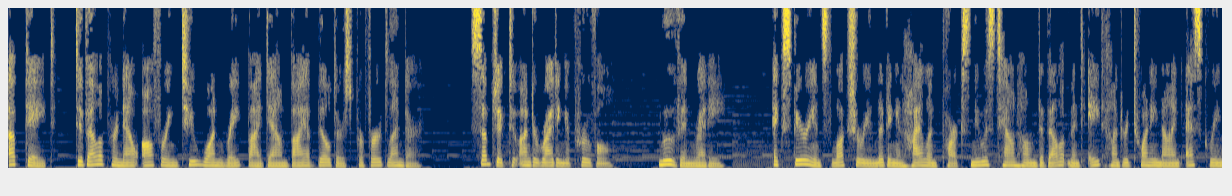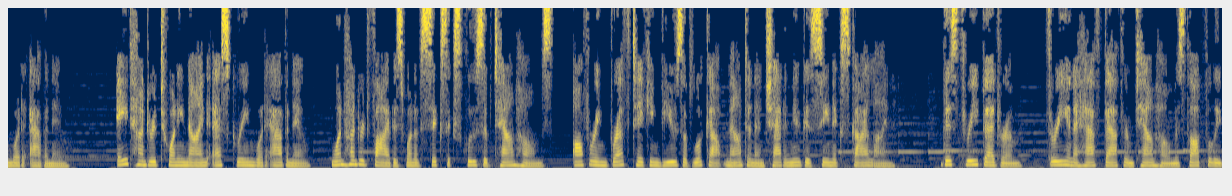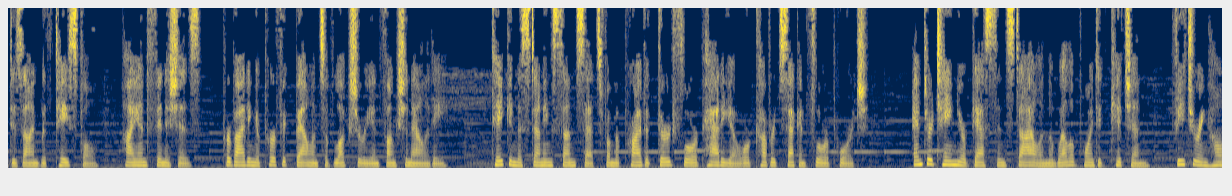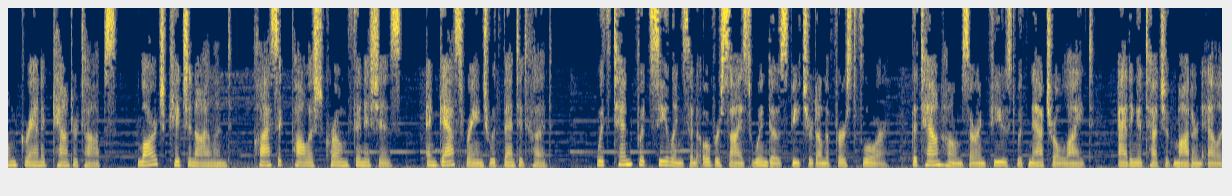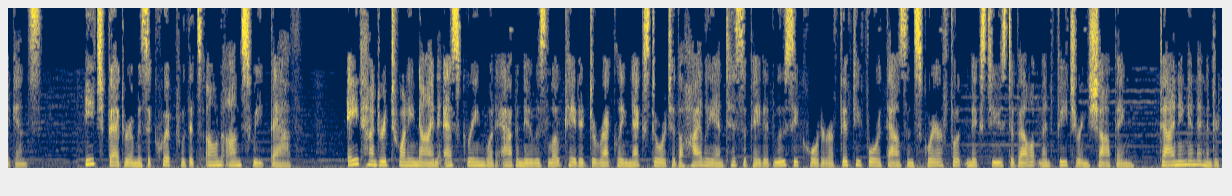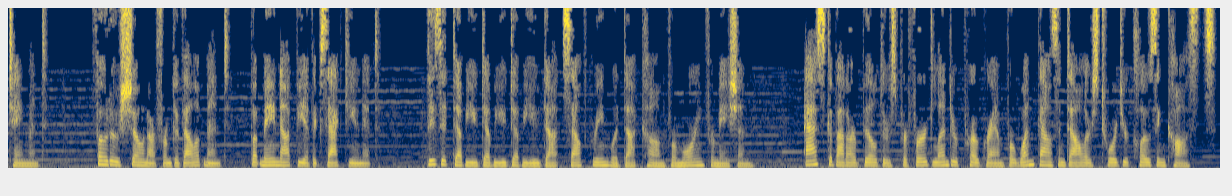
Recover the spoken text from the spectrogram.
Update Developer now offering 2 1 rate buy down by a builder's preferred lender. Subject to underwriting approval. Move in ready. Experience luxury living in Highland Park's newest townhome development 829S Greenwood Avenue. 829S Greenwood Avenue, 105 is one of six exclusive townhomes, offering breathtaking views of Lookout Mountain and Chattanooga's scenic skyline. This three bedroom, three and a half bathroom townhome is thoughtfully designed with tasteful, high end finishes, providing a perfect balance of luxury and functionality. Take in the stunning sunsets from a private third floor patio or covered second floor porch. Entertain your guests in style in the well appointed kitchen, featuring honed granite countertops, large kitchen island, classic polished chrome finishes, and gas range with vented hood. With 10 foot ceilings and oversized windows featured on the first floor, the townhomes are infused with natural light, adding a touch of modern elegance. Each bedroom is equipped with its own ensuite bath. 829S Greenwood Avenue is located directly next door to the highly anticipated Lucey Quarter, a 54,000 square foot mixed use development featuring shopping, dining, and entertainment. Photos shown are from development, but may not be of exact unit. Visit www.southgreenwood.com for more information. Ask about our Builder's Preferred Lender program for $1,000 toward your closing costs.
